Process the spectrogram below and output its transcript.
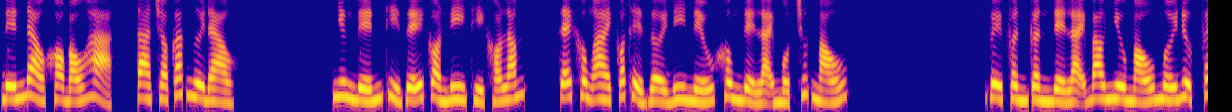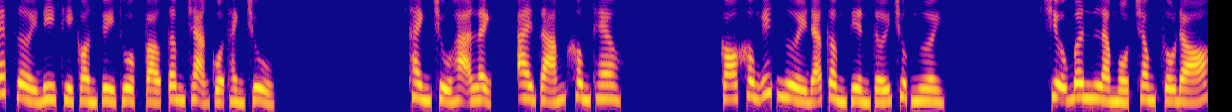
Đến đào kho báu hả, ta cho các ngươi đào. Nhưng đến thì dễ còn đi thì khó lắm, sẽ không ai có thể rời đi nếu không để lại một chút máu. Về phần cần để lại bao nhiêu máu mới được phép rời đi thì còn tùy thuộc vào tâm trạng của thành chủ. Thành chủ hạ lệnh, ai dám không theo. Có không ít người đã cầm tiền tới chục người. Triệu Bân là một trong số đó,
